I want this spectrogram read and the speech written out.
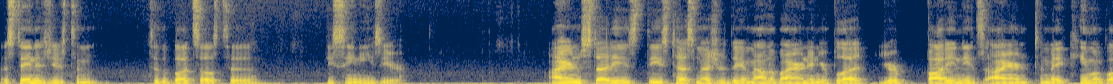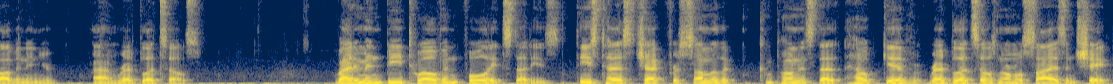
A stain is used to, to the blood cells to be seen easier. Iron studies. These tests measure the amount of iron in your blood. Your body needs iron to make hemoglobin in your um, red blood cells. vitamin B12 and folate studies. These tests check for some of the components that help give red blood cells normal size and shape.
